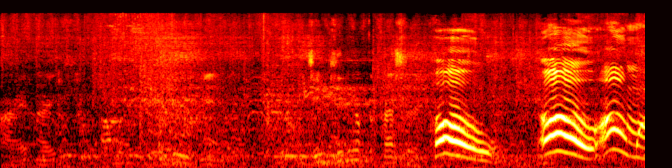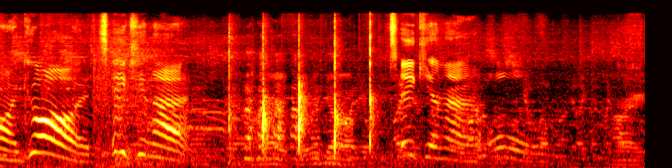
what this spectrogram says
Alright, alright. Ooh, man. Jin keeping up the pressure. Oh. Oh. Oh my god! Taking that! Alright, here we go. Taking that! Oh. Alright,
